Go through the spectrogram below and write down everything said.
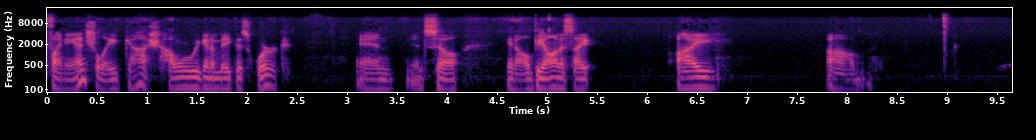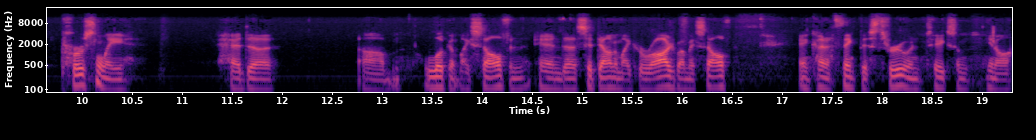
financially. Gosh, how are we going to make this work? And and so, you know, I'll be honest. I I um, personally had to um, look at myself and and uh, sit down in my garage by myself and kind of think this through and take some you know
